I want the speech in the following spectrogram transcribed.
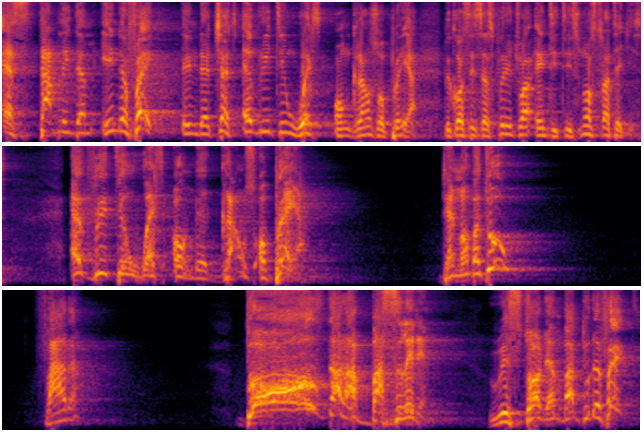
establish them in the faith, in the church. Everything works on grounds of prayer because it's a spiritual entity, it's not strategies. Everything works on the grounds of prayer. Then, number two, Father, those that are vacillating, restore them back to the faith.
